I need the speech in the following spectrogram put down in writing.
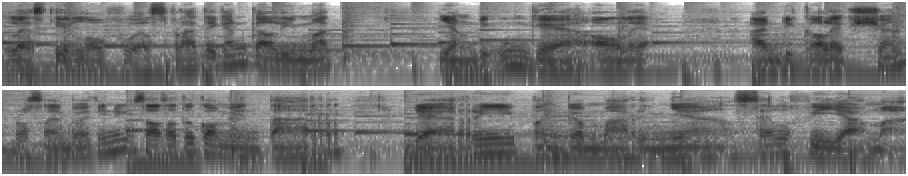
Lesti Lovers. Perhatikan kalimat yang diunggah oleh Adi Collection, persahabat ini salah satu komentar dari penggemarnya Selfie Yama.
